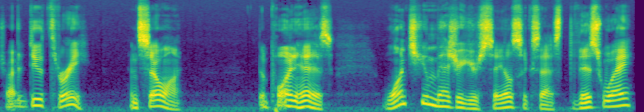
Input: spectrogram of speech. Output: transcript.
try to do three, and so on. The point is, once you measure your sales success this way,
